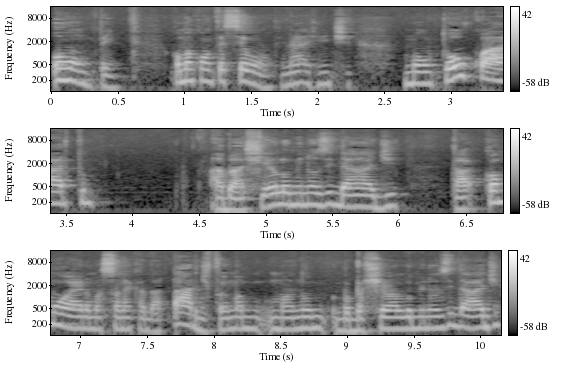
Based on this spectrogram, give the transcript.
Ontem, como aconteceu ontem, né? A gente montou o quarto, abaixei a luminosidade, Tá? Como era uma soneca da tarde, foi uma, uma, uma baixei a luminosidade,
